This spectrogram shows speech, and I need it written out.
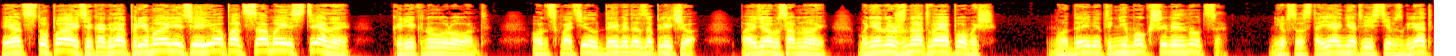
и отступайте, когда приманите ее под самые стены!» — крикнул Роланд. Он схватил Дэвида за плечо. «Пойдем со мной, мне нужна твоя помощь!» Но Дэвид не мог шевельнуться. Не в состоянии отвести взгляд,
